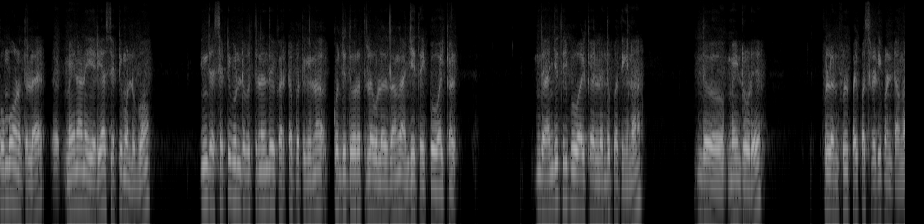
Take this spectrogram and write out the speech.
கும்பகோணத்தில் மெயினான ஏரியா செட்டி மண்டபம். இந்த செட்டி மண்டபத்துலேருந்து கரெக்டாக பார்த்திங்கன்னா கொஞ்சம் தூரத்தில் உள்ளது தாங்க அஞ்சு தைப்பு வாய்க்கால். இந்த அஞ்சு தைப்பு வாய்க்கால்லேருந்து பார்த்திங்கன்னா இந்த main road full and full bypass ready பண்ணிட்டாங்க.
